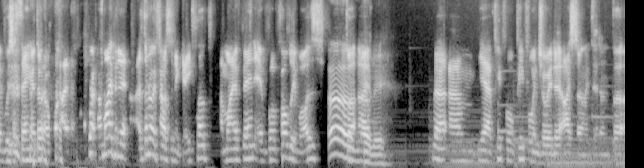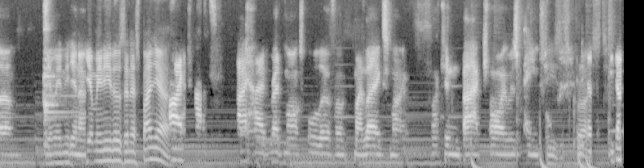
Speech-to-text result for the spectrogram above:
it was a thing. I don't know. Why. I might have been. I don't know if I was in a gay club. I might have been. It probably was. Oh, but, um, maybe. But um, yeah, people people enjoyed it. I certainly didn't. But um, Bienvenidos, you know. bienvenidos en España. I had I had red marks all over my legs, my fucking back. Oh, it was painful. Jesus Christ. You don't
